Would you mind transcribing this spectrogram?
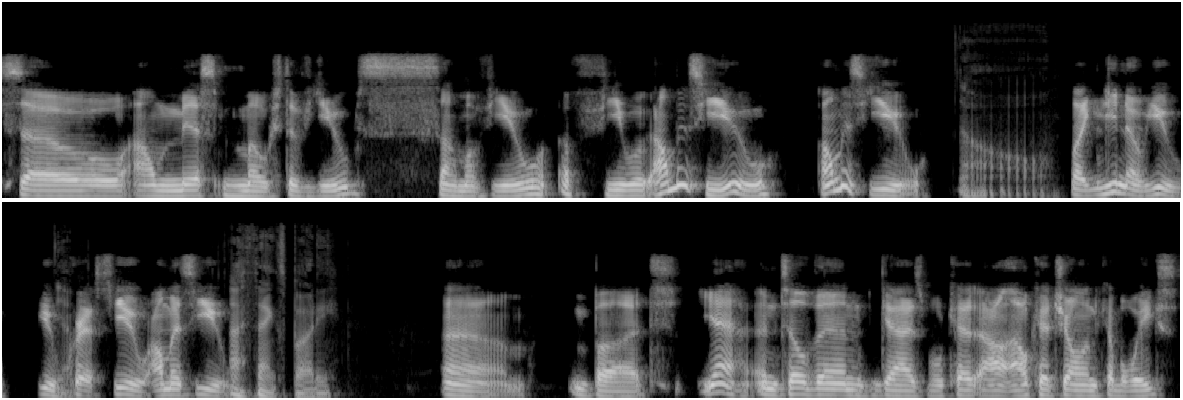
so I'll miss most of you. Some of you, a few. I'll miss you. I'll miss you. Oh. Like you know you, you Chris, you. I'll miss you. Ah, thanks, buddy. Um, but yeah, until then, guys, we'll catch. I'll, I'll catch y'all in a couple weeks.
